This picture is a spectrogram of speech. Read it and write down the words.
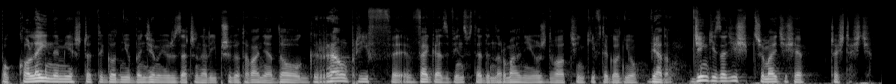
po kolejnym jeszcze tygodniu będziemy już zaczynali przygotowania do Grand Prix w Vegas, więc wtedy normalnie już dwa odcinki w tygodniu wiadą. Dzięki za dziś, trzymajcie się, cześć, cześć.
